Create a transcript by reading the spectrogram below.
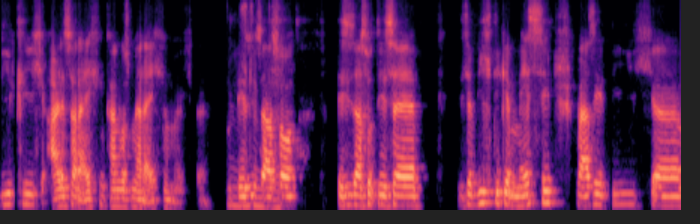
wirklich alles erreichen kann, was man erreichen möchte. Und das, ist also, das ist also diese, diese wichtige Message quasi, die ich äh,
